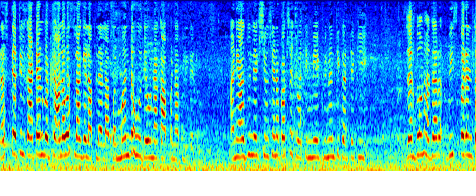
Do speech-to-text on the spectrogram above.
रस्त्यातील काट्यांवर चालावंच लागेल आपल्याला पण मंद होऊ देऊ नका आपण आपली गती. आणि अजून एक शिवसेना पक्षाच्या वतीने मी एक विनंती करते की जर दोन हजार वीस पर्यंत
